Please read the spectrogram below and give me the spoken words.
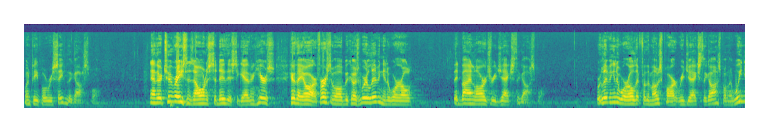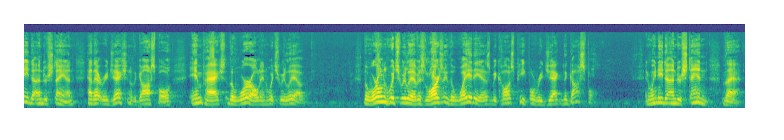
when people receive the gospel. Now, there are two reasons I want us to do this together, and here's, here they are. First of all, because we're living in a world that by and large rejects the gospel. We're living in a world that, for the most part, rejects the gospel. And we need to understand how that rejection of the gospel impacts the world in which we live. The world in which we live is largely the way it is because people reject the gospel. And we need to understand that.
